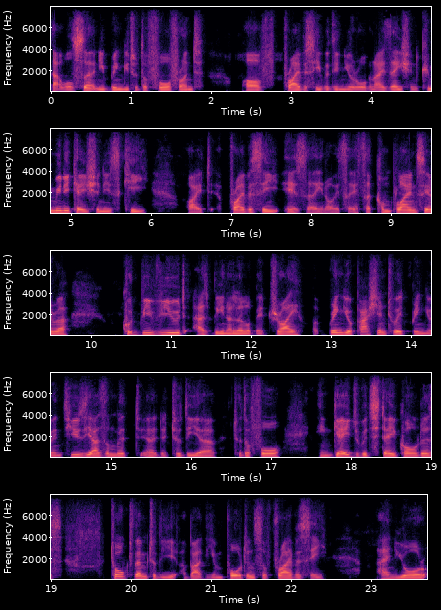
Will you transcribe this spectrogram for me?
that will certainly bring you to the forefront of privacy within your organization. Communication is key, right? Privacy is, a, you know, it's a, it's a compliance era. Could be viewed as being a little bit dry, but bring your passion to it, bring your enthusiasm with, uh, to the uh, to the fore. Engage with stakeholders, talk to them to the about the importance of privacy, and your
